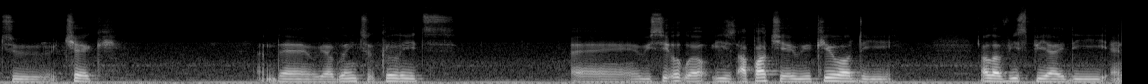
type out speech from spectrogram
to check. And then we are going to kill it and we see oh well is apache. We kill all the all of his pid and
